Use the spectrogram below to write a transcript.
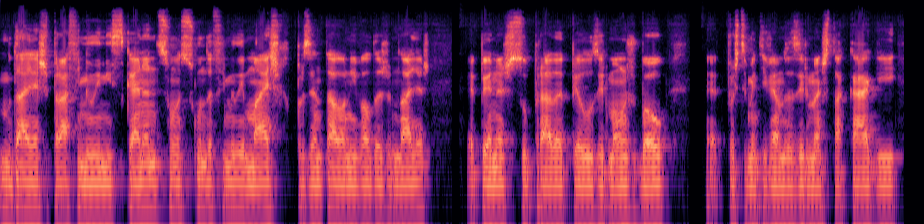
medalhas para a família Niskanen, são a segunda família mais representada ao nível das medalhas, apenas superada pelos irmãos Bow. Eh, depois também tivemos as irmãs Takagi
